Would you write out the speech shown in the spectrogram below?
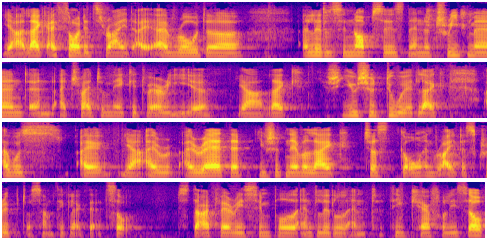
yeah, like I thought it's right. I, I wrote a, a little synopsis, then a treatment, and I tried to make it very uh, yeah, like you should do it. Like I was I yeah I, I read that you should never like just go and write a script or something like that. So start very simple and little and think carefully. So,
